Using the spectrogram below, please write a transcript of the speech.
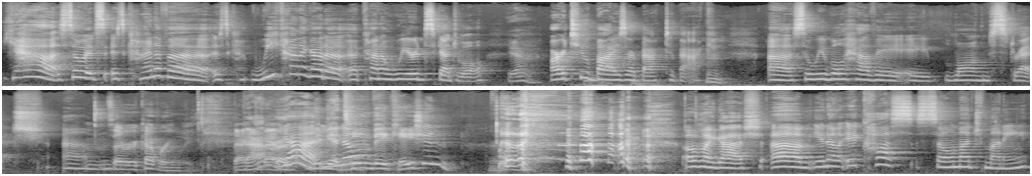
Yeah. So it's it's kind of a it's we kind of got a, a kind of weird schedule. Yeah. Our two byes are back to back. Uh, so we will have a, a long stretch. Um, It's a recovery week. Back That to or back. Yeah, maybe you a know- team vacation. Oh my gosh. Um, you know, it costs so much money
